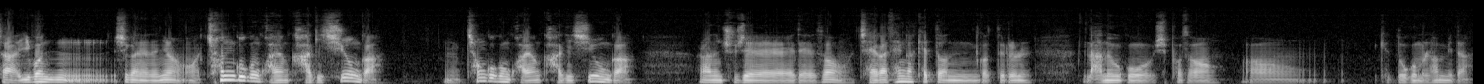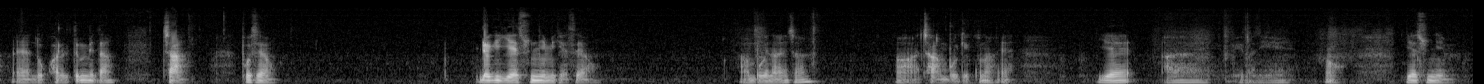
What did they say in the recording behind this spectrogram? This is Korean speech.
자, 이번 시간에는요, 어, 천국은 과연 가기 쉬운가? 음, 천국은 과연 가기 쉬운가? 라는 주제에 대해서 제가 생각했던 것들을 나누고 싶어서, 어, 이렇게 녹음을 합니다. 예, 녹화를 뜹니다. 자, 보세요. 여기 예수님이 계세요. 안 보이나요, 잘? 아, 잘 안 보이겠구나. 예. 예, 아, 왜 이러니. 어, 예수님.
